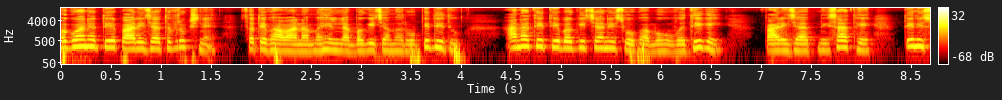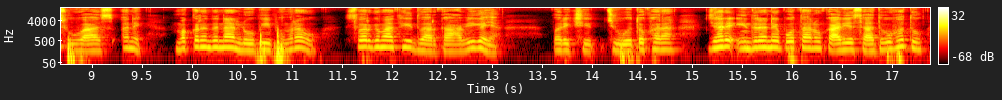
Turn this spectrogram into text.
ભગવાને તે પારિજાત વૃક્ષને સત્યભામાના મહેલના બગીચામાં રોપી દીધું. આનાથી તે બગીચાની શોભા બહુ વધી ગઈ. પારિજાતની સાથે તેની સુવાસ અને મકરંદના લોભી ભમરાઓ સ્વર્ગમાંથી દ્વારકા આવી ગયા. પરીક્ષિત જુઓ તો ખરા, જ્યારે ઇન્દ્રને પોતાનું કાર્ય સાધવું હતું,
